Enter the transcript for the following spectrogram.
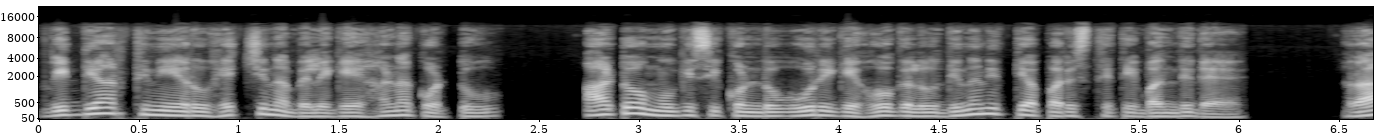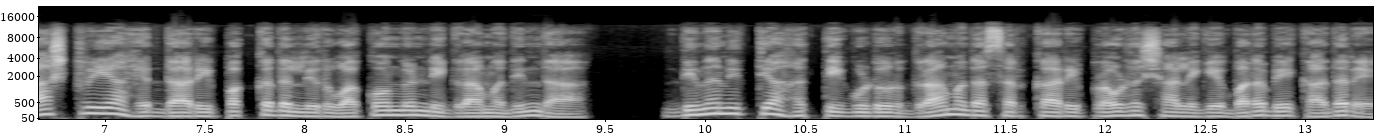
ವಿದ್ಯಾರ್ಥಿನಿಯರು ಹೆಚ್ಚಿನ ಬೆಲೆಗೆ ಹಣ ಕೊಟ್ಟು ಆಟೋ ಮುಗಿಸಿಕೊಂಡು ಊರಿಗೆ ಹೋಗಲು ದಿನನಿತ್ಯ ಪರಿಸ್ಥಿತಿ ಬಂದಿದೆ. ರಾಷ್ಟ್ರೀಯ ಹೆದ್ದಾರಿ ಪಕ್ಕದಲ್ಲಿರುವ ಕೊಂಗಂಡಿ ಗ್ರಾಮದಿಂದ ದಿನನಿತ್ಯ ಹತ್ತಿಗೂಡೂರ್ ಗ್ರಾಮದ ಸರ್ಕಾರಿ ಪ್ರೌಢಶಾಲೆಗೆ ಬರಬೇಕಾದರೆ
